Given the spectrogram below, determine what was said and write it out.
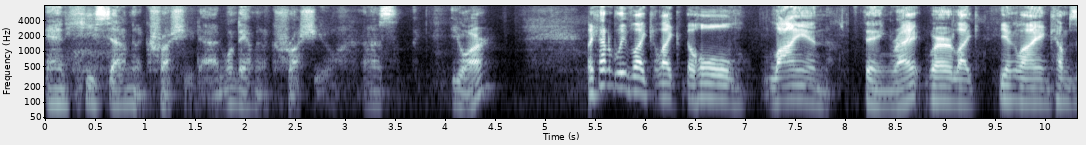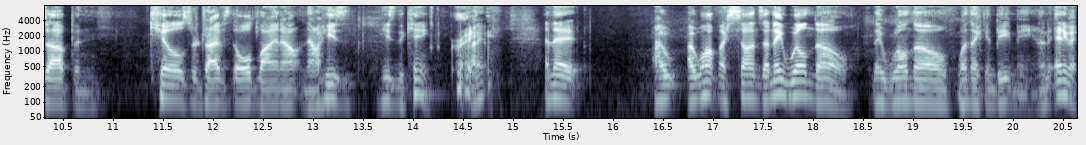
and he said i'm going to crush you dad. One day i'm going to crush you. And i was like you are? I kind of believe like like the whole lion thing right? Where like the young lion comes up and kills or drives the old lion out and now he's he's the king Right. and they I, I want my sons and they will know they will know when they can beat me. And anyway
